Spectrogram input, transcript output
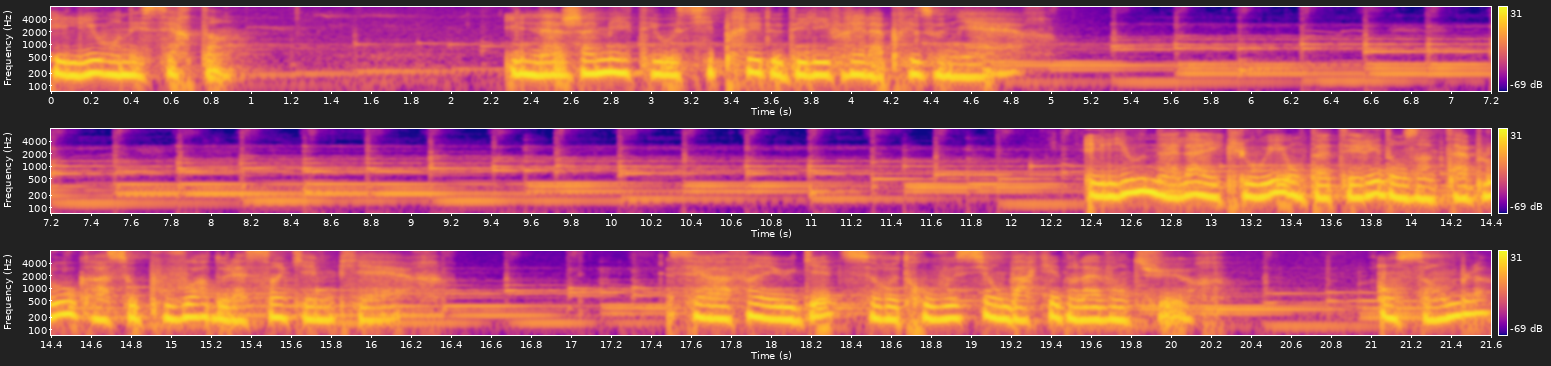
Elio en est certain. Il n'a jamais été aussi près de délivrer la prisonnière. Elio, Nala et Chloé ont atterri dans un tableau grâce au pouvoir de la cinquième pierre. Séraphin et Huguette se retrouvent aussi embarqués dans l'aventure. Ensemble,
